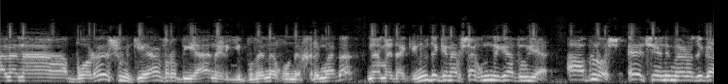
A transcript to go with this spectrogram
αλλά να μπορέσουν και οι άνθρωποι οι άνεργοι που δεν έχουν χρήματα να μετακινούνται και να ψάχνουν για δουλειά. Απλώς έτσι ενημερωτικά,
